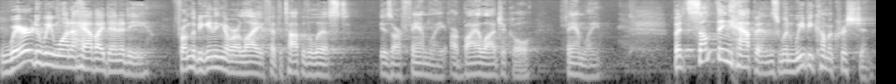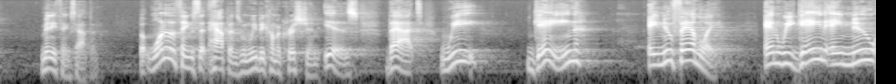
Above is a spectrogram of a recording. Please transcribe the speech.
Where do we want to have identity from the beginning of our life at the top of the list is our family, our biological family. But something happens when we become a Christian. Many things happen. But one of the things that happens when we become a Christian is that we gain a new family and we gain a new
